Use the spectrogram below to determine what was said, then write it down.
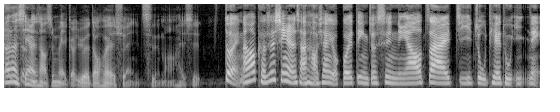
那那新人赏是每个月都会选一次吗？还是对，然后可是新人赏好像有规定，就是你要在几组贴图以内，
